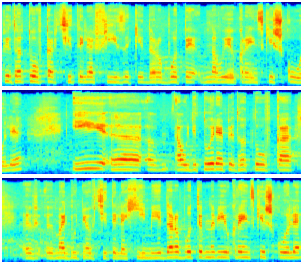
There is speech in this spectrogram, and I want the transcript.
підготовка вчителя фізики до роботи в новій українській школі. І е, е, аудиторія підготовка е, майбутнього вчителя хімії до роботи в новій українській школі.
